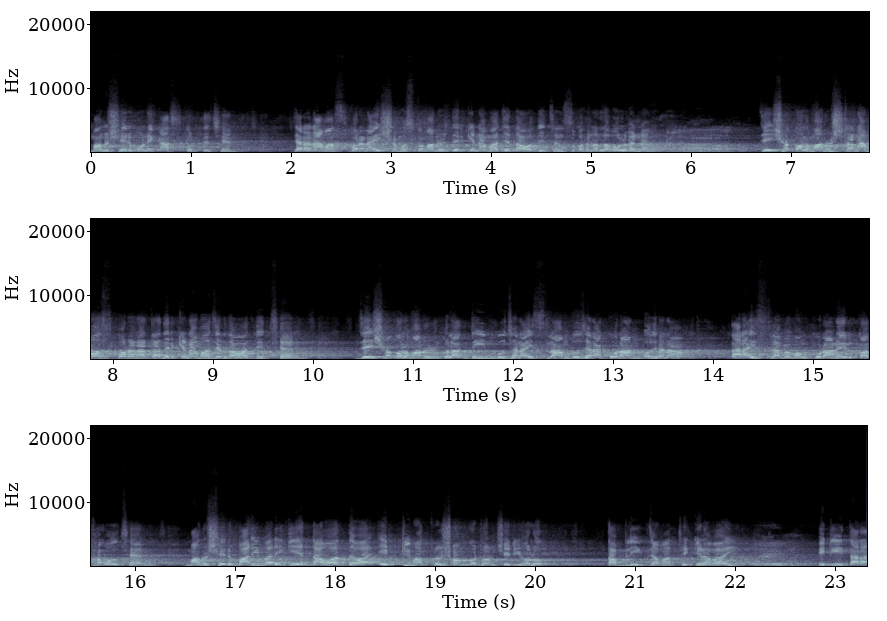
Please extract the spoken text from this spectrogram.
মানুষের মনে কাজ করতেছেন। যারা নামাজ পড়ে না, এই সমস্ত মানুষদেরকে নামাজের দাওয়াত দিচ্ছেন। সুবহানাল্লাহ বলবেন না? যেই সকল মানুষটা নামাজ পড়ে না, তাদেরকে নামাজের দাওয়াত দিচ্ছেন। যেই সকল মানুষগুলা দিন বুঝে না, ইসলাম বুঝে না, কোরআন বুঝে না তারা ইসলাম এবং কোরআনের কথা বলছেন, মানুষের বাড়ি বাড়ি গিয়ে দাওয়াত দেওয়া একটি মাত্র সংগঠন সেটি হলো তাবলিগ জামাত। ঠিক কিনা ভাই? এটি তারা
